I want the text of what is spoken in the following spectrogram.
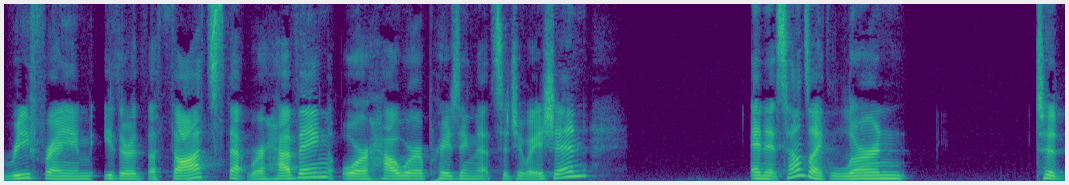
reframe either the thoughts that we're having or how we're appraising that situation. And it sounds like learn to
